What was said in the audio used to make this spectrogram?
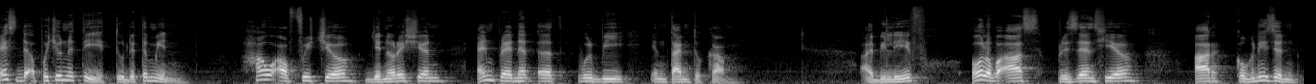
has the opportunity to determine how our future generation and planet Earth will be in time to come. I believe all of us present here are cognizant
